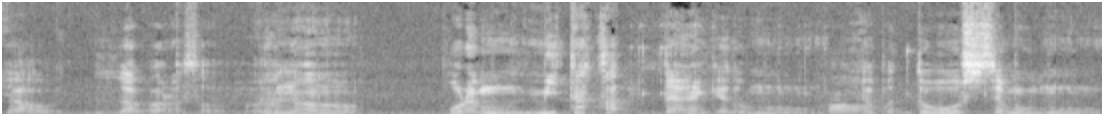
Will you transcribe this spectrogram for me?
いやだからさ、あの俺も見たかったんやけども、はあ。やっぱどうしてももう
